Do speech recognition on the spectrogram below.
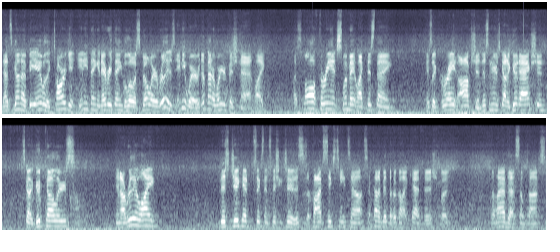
that's gonna be able to target anything and everything below a spillway, or really just anywhere, it doesn't matter where you're fishing at. Like, a small three inch swim bait like this thing is a great option. This one here's got a good action, it's got good colors, and I really like this jig head from 6th Sense Fishing too. This is a 5 16 ounce. I kind of bit the hook on that catfish, but they'll have that sometimes.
